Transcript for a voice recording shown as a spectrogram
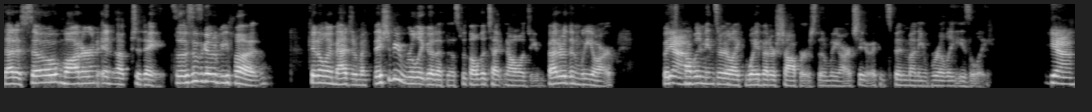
that is so modern and up to date so this is going to be fun can only imagine. like, they should be really good at this with all the technology, better than we are. Which yeah. probably means they're like way better shoppers than we are too. It can spend money really easily. Yeah.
